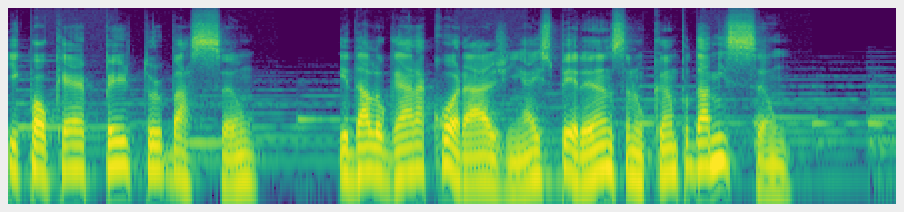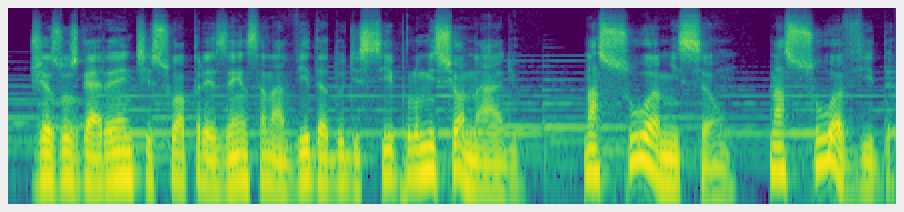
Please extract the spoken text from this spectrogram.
e qualquer perturbação e dá lugar à coragem, à esperança no campo da missão. Jesus garante sua presença na vida do discípulo missionário, na sua missão, na sua vida.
